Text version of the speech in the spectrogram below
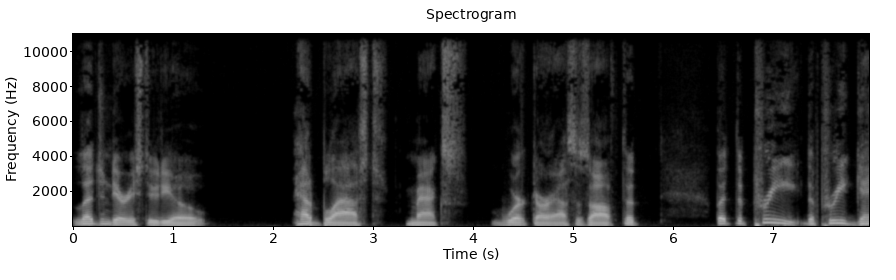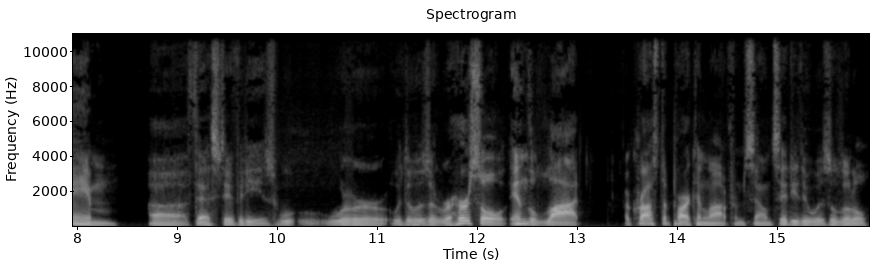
Legendary Studio had a blast. Max worked our asses off. The but the pre the pre game uh, festivities w- were there was a rehearsal in the lot across the parking lot from Sound City. There was a little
